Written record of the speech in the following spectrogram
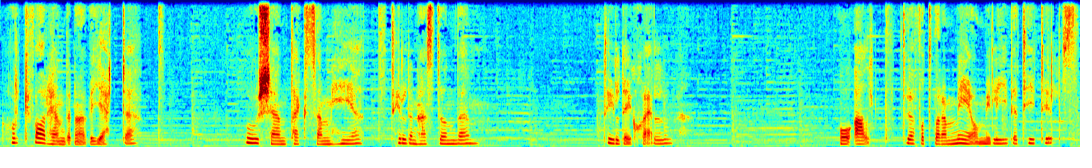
Håll kvar händerna över hjärtat. Och känn tacksamhet till den här stunden. Till dig själv. Och allt du har fått vara med om i livet hittills.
